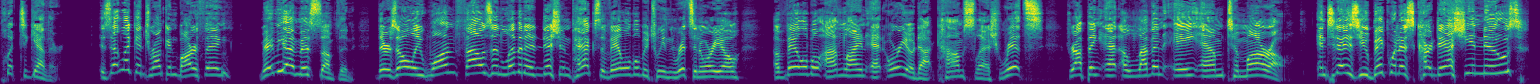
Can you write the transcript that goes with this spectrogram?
put together. Is that like a drunken bar thing? Maybe I missed something. There's only 1,000 limited edition packs available between Ritz and Oreo, available online at oreo.com slash Ritz, dropping at 11 a.m. tomorrow. In today's ubiquitous Kardashian news,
